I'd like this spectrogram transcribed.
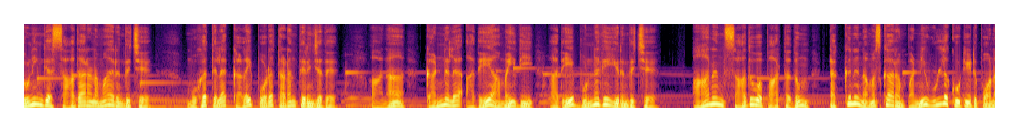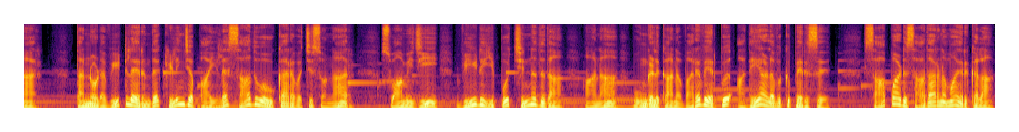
துணிங்க சாதாரணமா இருந்துச்சு. முகத்துல களைப்போட தடம் தெரிஞ்சது. ஆனா கண்ணுல அதே அமைதி அதே புன்னகை இருந்துச்சு. ஆனந்த் சாதுவ பார்த்ததும் டக்குன்னு நமஸ்காரம் பண்ணி உள்ள கூட்டிட்டு போனார். தன்னோட வீட்டுல இருந்த கிழிஞ்ச பாயில சாதுவ உட்கார வச்சு சொன்னார் சுவாமிஜி வீடு இப்போ சின்னதுதான். ஆனா உங்களுக்கான வரவேற்பு அதே அளவுக்கு பெருசு. சாப்பாடு சாதாரணமா இருக்கலாம்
